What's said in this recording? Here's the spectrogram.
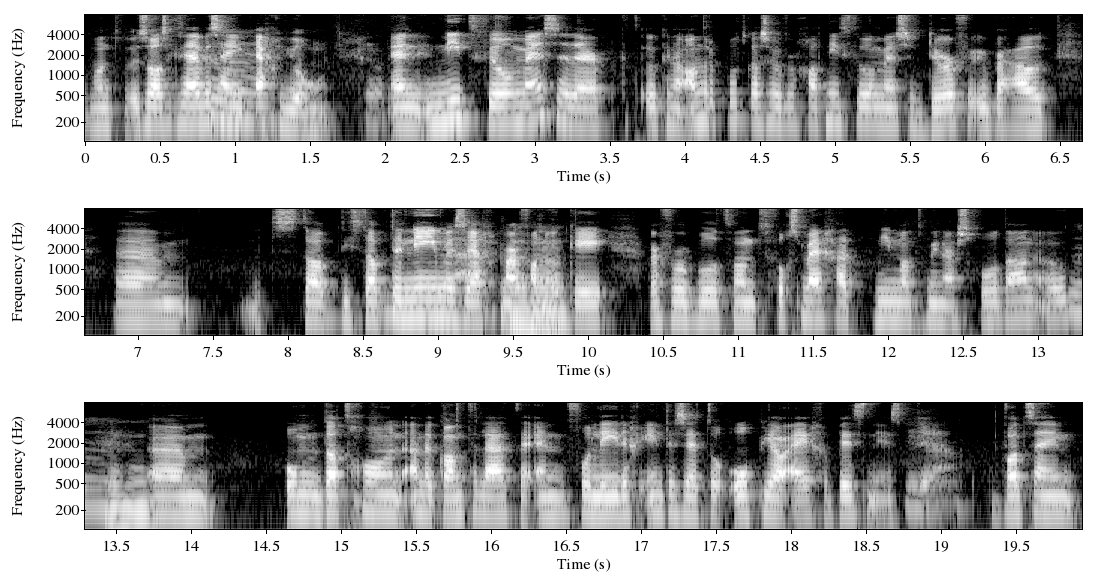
Want zoals ik zei, we zijn Mm. echt jong. Ja. En niet veel mensen, daar heb ik het ook in een andere podcast over gehad, niet veel mensen durven überhaupt um, stap, die stap te nemen, Ja. zeg maar. Van Mhm. oké, bijvoorbeeld, want volgens mij gaat niemand meer naar school dan ook. Mm. Mhm. Um, om dat gewoon aan de kant te laten en volledig in te zetten op jouw eigen business. Ja. Wat zijn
